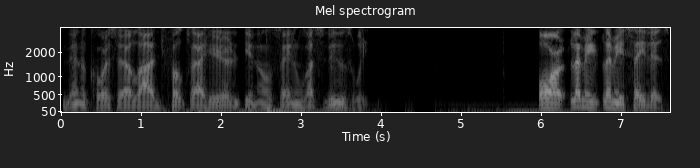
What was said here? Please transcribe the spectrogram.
Then, of course, there are a lot of folks out here, you know, saying, "What's Newsweek?" Or let me let me say this:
